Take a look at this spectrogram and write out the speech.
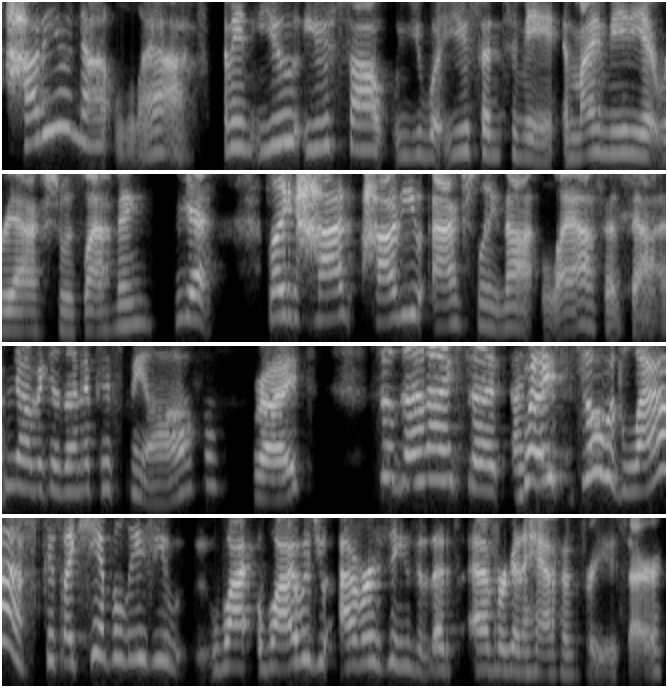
How do you not laugh? I mean, you you saw you what you said to me, and my immediate reaction was laughing. yeah Like, how how do you actually not laugh at that? no because then it pissed me off right so then i said But I still would laugh because I can't believe you. Why why would you ever think that that's ever going to happen for you, sir?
